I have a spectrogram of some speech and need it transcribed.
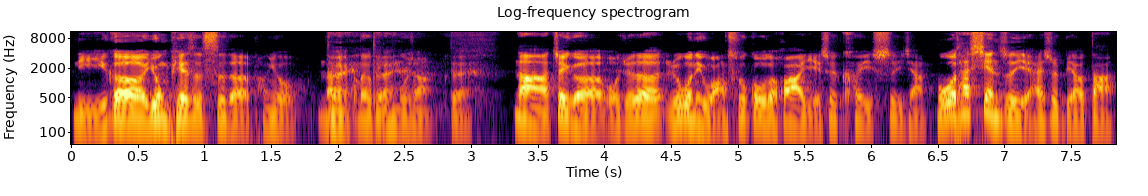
你一个用 PS 四的朋友那那个屏幕上。对对那这个我觉得，如果你网速够的话，也是可以试一下。不过它限制也还是比较大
